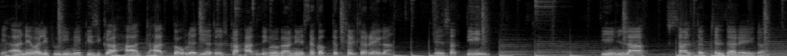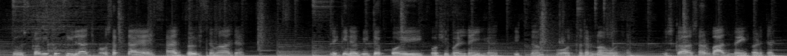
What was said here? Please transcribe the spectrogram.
कि आने वाली पीढ़ी में किसी का हाथ हाथ का उड़ा दिया तो उसका हाथ नहीं होगा। नहीं ऐसा कब तक चलता रहेगा? ऐसा तीन तीन लाख साल तक चलता रहेगा। तो उसका भी कुछ इलाज हो सकता है, शायद भविष्य में आ जाए। लेकिन अभी तक कोई पॉसिबल नहीं है, इतना बहुत खतरनाक होता है। उसका असर बाद में ही पड़ता है।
